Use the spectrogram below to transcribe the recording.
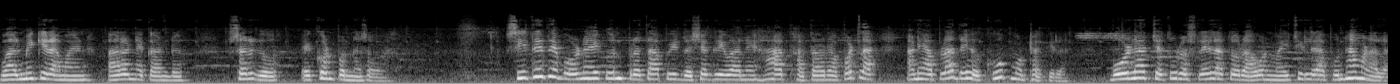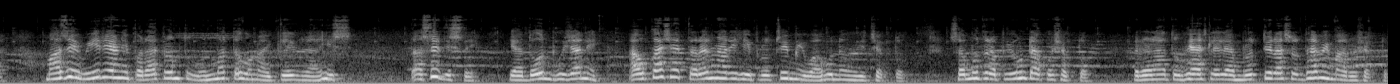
वाल्मिकी रामायण आरण्यकांड सर्ग एकोणपन्नासावा. सीतेचे बोलणे ऐकून प्रतापी दशग्रीवाने हात हातावर आपटला आणि आपला देह खूप मोठा केला. बोलण्यात चतुर असलेला तो रावण मैथिलीला पुन्हा म्हणाला माझे वीर आणि पराक्रम तू उन्मत्त होऊन ऐकलेले नाहीस. असे दिसते या दोन भुजाने अवकाशात तरंगणारी ही पृथ्वी मी वाहून येऊ शकतो. समुद्र पिऊन टाकू शकतो. रणात उभ्या असलेल्या मृत्यूला सुद्धा मी मारू शकतो.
